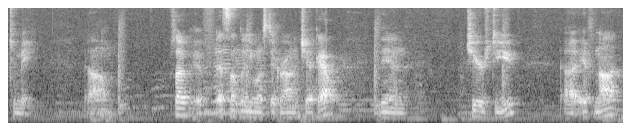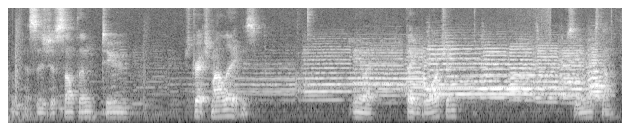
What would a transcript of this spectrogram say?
to me. Um, so if that's something you want to stick around and check out, then cheers to you. Uh, if not, this is just something to stretch my legs. Anyway, thank you for watching. See you next time.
